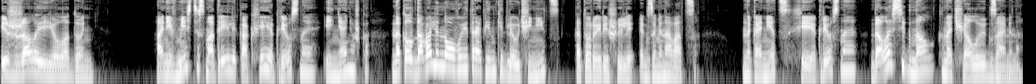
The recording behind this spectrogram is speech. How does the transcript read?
и сжала ее ладонь. Они вместе смотрели, как фея крестная и нянюшка наколдовали новые тропинки для учениц, которые решили экзаменоваться. Наконец, фея крестная дала сигнал к началу экзамена.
